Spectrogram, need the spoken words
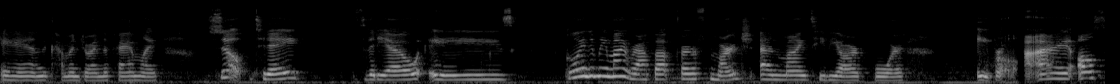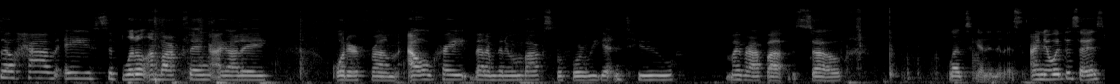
and come and join the family. So today's video is going to be my wrap up for March and my TBR for April. I also have a little unboxing. I got a order from Owl Crate that I'm going to unbox before we get into my wrap up. So let's get into this. I know what this is.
